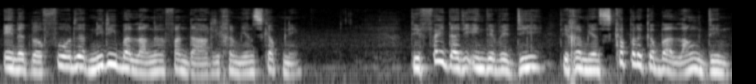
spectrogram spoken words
en dit bevorder nie die belange van daardie gemeenskap nie. Die feit dat die individu die gemeenskaplike belang dien,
